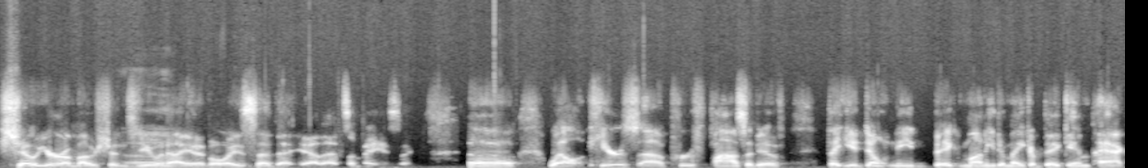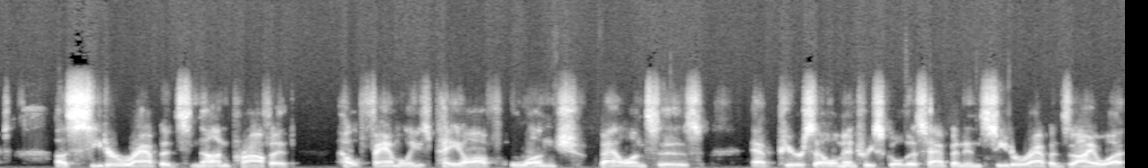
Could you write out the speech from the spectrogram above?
Show your emotions. Uh, you and I have always said that. Yeah, that's amazing. Uh, well, here's uh, proof positive that you don't need big money to make a big impact. A Cedar Rapids nonprofit help families pay off lunch balances at Pierce Elementary School. This happened in Cedar Rapids, Iowa.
